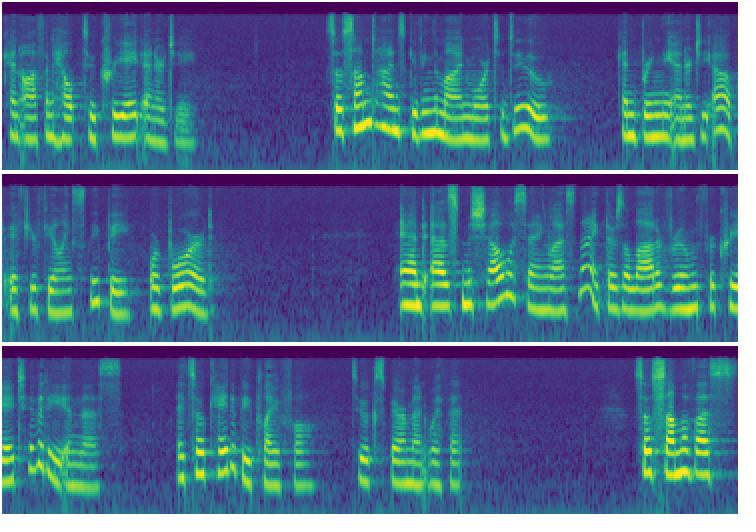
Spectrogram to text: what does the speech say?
can often help to create energy. So sometimes giving the mind more to do can bring the energy up if you're feeling sleepy or bored. And as Michelle was saying last night, there's a lot of room for creativity in this. It's okay to be playful, to experiment with it. So some of us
